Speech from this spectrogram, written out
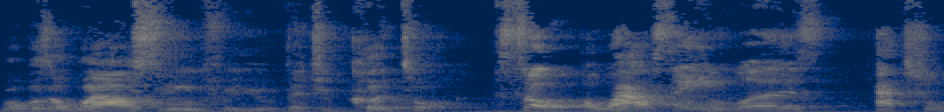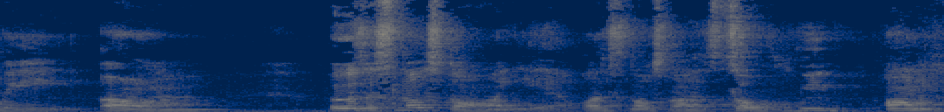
what was a wild scene for you that you could talk? so a wild scene was actually um, it was a snowstorm one year. One snowstorm, so we um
